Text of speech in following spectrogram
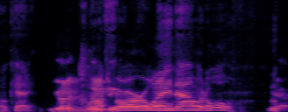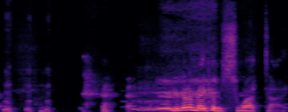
Okay. You go to Not far away now at all. Yeah. You're going to make him sweat, Ty.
